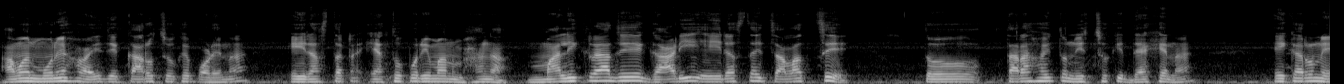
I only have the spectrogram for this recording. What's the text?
আমার মনে হয় যে কারও চোখে পড়ে না। এই রাস্তাটা এত পরিমাণ ভাঙা। মালিকরা যে গাড়ি এই রাস্তায় চালাচ্ছে, তো তারা হয়তো নিশ্চকি দেখে না। এই কারণে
